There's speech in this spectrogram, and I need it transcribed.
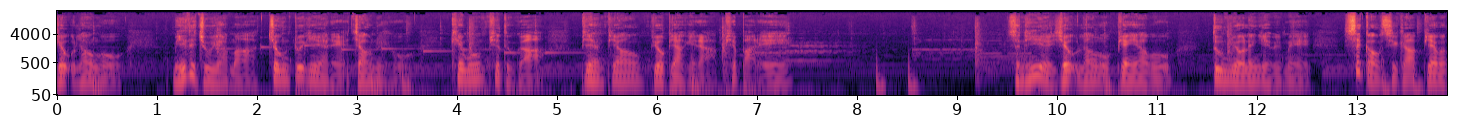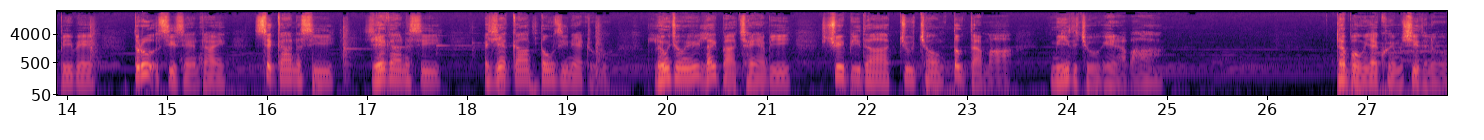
ရုပ်အလောင်းကိုမီးတကြိုရမှာကြုံတွေ့ခဲ့ရတဲ့အကြောင်းတွေကိုခင်မုန်းဖြစ်သူကပြန်ပြောင်းပြောပြခဲ့တာဖြစ်ပါတယ်။ဇနီးရဲ့ရုပ်အလောင်းကိုပြန်ရဖို့သူမျှော်လင့်ခဲ့ပေမဲ့စစ်ကောင်စီကပြန်မပေးဘဲသူတို့အစီအစဉ်အတိုင်းစစ်ကားနှစ်စီးရဲကားနှစ်စီးအရက်ကား၃စီးနဲ့အတူလုံခြုံရေးလိုက်ပါခြံရံပြီးရွှေပြည်သာကျူချောင်းတုတ်တံမှာမီးတကြိုခဲ့တာပါ ဓာတ်ပုံရိုက်ခွင့်မရှိသလို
